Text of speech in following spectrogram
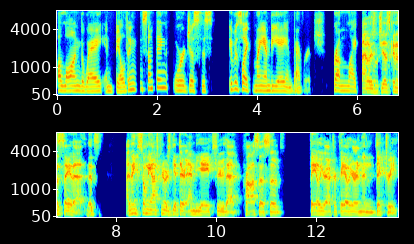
along the way in building something were just this. It was like my MBA in beverage from like, I was just gonna say that. It's I think so many entrepreneurs get their MBA through that process of failure after failure and then victory.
